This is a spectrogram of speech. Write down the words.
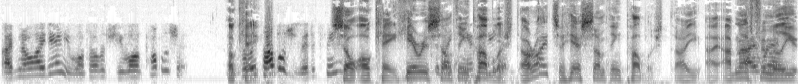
I have no idea. He won't publish. He won't publish it. Okay. he publishes it. It's me. So okay, here is something published. All right. So here's something published. I, I I'm not I familiar.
